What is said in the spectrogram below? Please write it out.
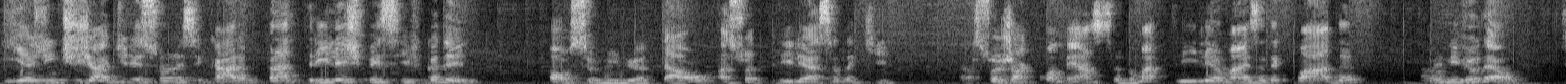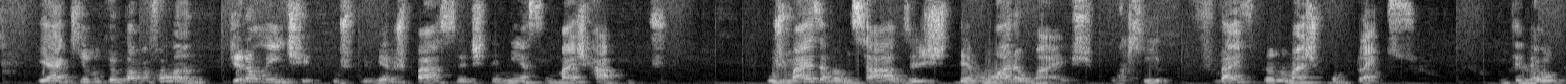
e a gente já direciona esse cara para a trilha específica dele. Ó, o seu nível é tal, a sua trilha é essa daqui a pessoa já começa numa trilha mais adequada para o nível dela. E é aquilo que eu estava falando. Geralmente, os primeiros passos eles tendem a ser mais rápidos. Os mais avançados, eles demoram mais, porque vai ficando mais complexo. Entendeu?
